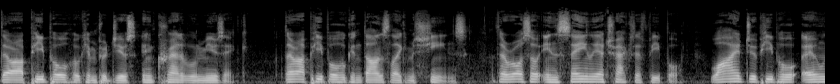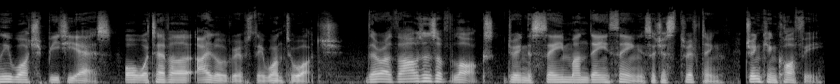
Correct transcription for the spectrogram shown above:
There are people who can produce incredible music. There are people who can dance like machines. There are also insanely attractive people. Why do people only watch BTS or whatever idol groups they want to watch? There are thousands of vlogs doing the same mundane things such as thrifting, drinking coffee,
